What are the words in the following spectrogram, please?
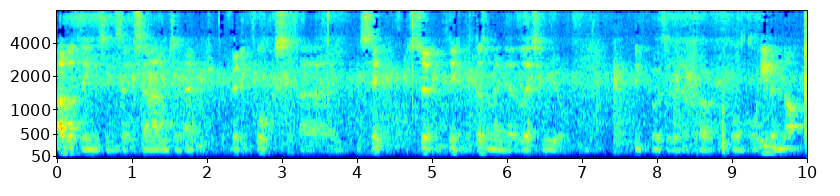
other things in say Psalms and that which are prophetic books uh, said certain things, it doesn't mean they're less real because they're in a poetry form, or even not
